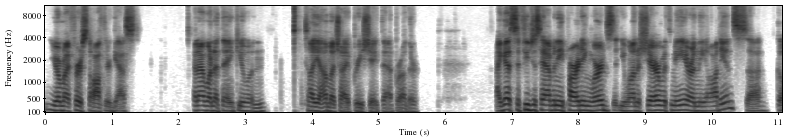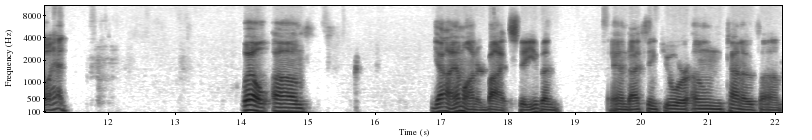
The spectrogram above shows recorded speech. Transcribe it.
you're my first author guest and I want to thank you and tell you how much I appreciate that, brother. I guess if you just have any parting words that you want to share with me or in the audience, uh, go ahead. Well, um, yeah, I am honored by it, Steve, and and I think your own kind of um,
